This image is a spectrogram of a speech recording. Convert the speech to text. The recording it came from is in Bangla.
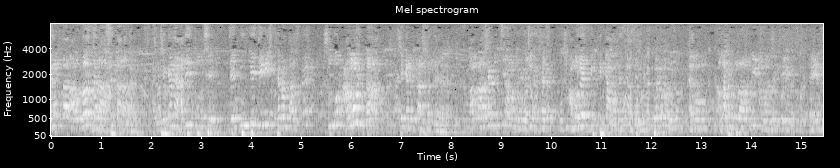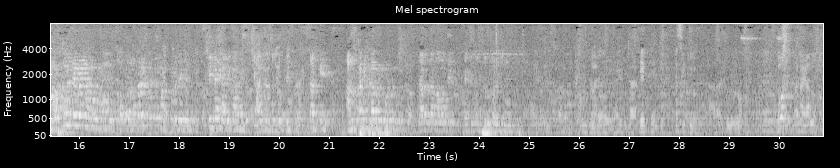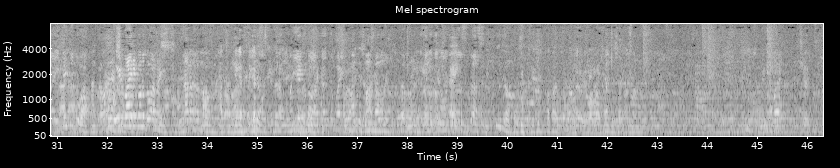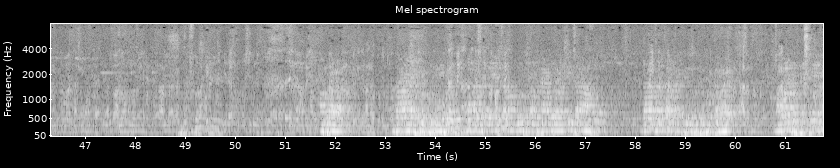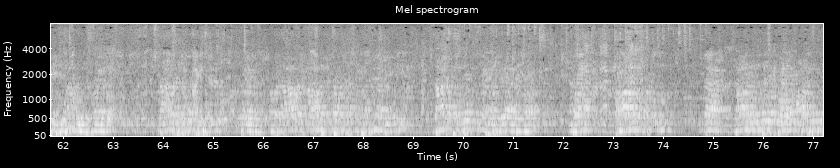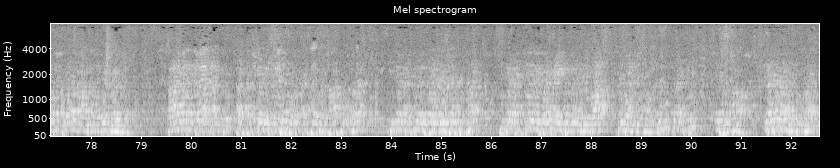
এবং তার আওলাদ যারা আছে তারা সেখানে হাদিস বলছে যে দুটি জিনিস ফেরত আসবে শুধু আমলটা সেখানে তার সাথে যাবে। আমরা আশা করছি আমাদের আমলের দিক থেকে আমাদের কাছে এবং আল্লাহ আমাদেরকে মাফ করে দেবেন এবং আমাদের মাফ করে দেবেন। সেটাই আমি কামনা করছি। আমাদের স্যারকে আনুষ্ঠানিকভাবে তারা যেন আমাদের কার্যক্রম শুরু করার জন্য। আছে কি? আমরা যারা অনেকেই যারা আছে যারা চাকরি করতে হয় আমাদের ক্ষেত্রে এই বিধানগুলো প্রয়োজন যারা প্রয়োজন অর্থাৎ যারা আমাদের ক্ষেত্রে আমাদের কাছে প্রশ্ন আদায় করি যারা প্রয়োজন আদায় করা এবং তাহার যারা আমাদের মধ্যে প্রয়োজন আমাদের ক্ষেত্রে প্রয়োজন আমাদের মধ্যে প্রয়োজন যারা আমাদের তার গ্রুপ তার কাছে বসে বড় কাছে বসে খাওয়া করতে হয় দ্বিতীয় কাছে উপরে বসে করতে হয় তৃতীয় কাছে উপরে মাইকের উপরে বসে খাওয়া সেবা করতে হয় চতুর্থ কাছে এসে খাওয়া এভাবে যারা করতে হয়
